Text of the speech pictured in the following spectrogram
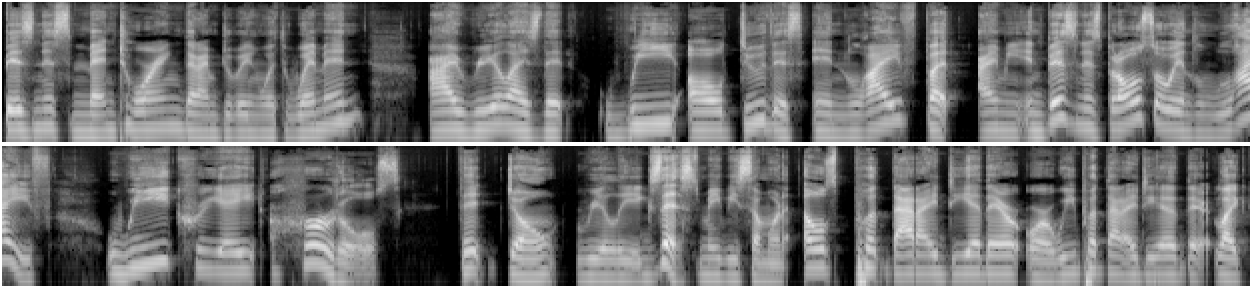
business mentoring that I'm doing with women, I realize that we all do this in life, but I mean, in business, but also in life, we create hurdles that don't really exist. Maybe someone else put that idea there or we put that idea there. Like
